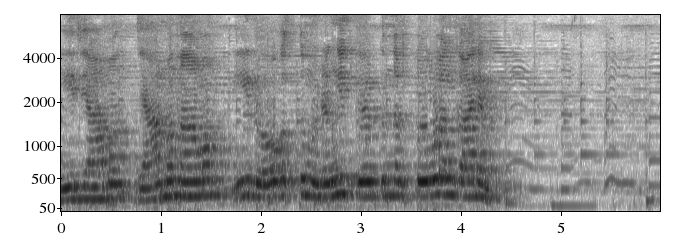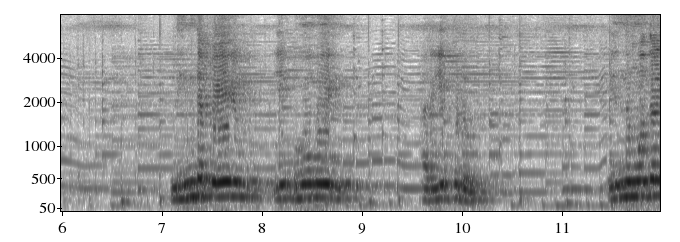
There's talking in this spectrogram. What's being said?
ഈ രാമ രാമനാമം ഈ ലോകത്ത് മുഴങ്ങി കേൾക്കുന്നിടത്തോളം കാലം നിന്റെ പേരും ഈ ഭൂമിയിൽ അറിയപ്പെടും. ഇന്നു മുതൽ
